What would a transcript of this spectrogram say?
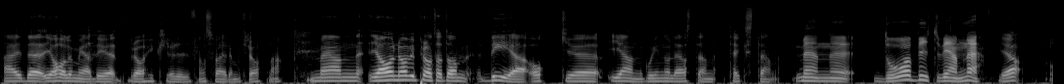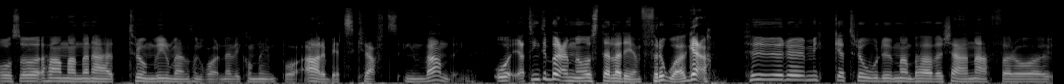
nej, det, jag håller med, det är ett bra hyckleri från Sverigedemokraterna. Men ja, nu har vi pratat om det och eh, igen, gå in och läs den texten. Men eh, då byter vi ämne. Ja, och så hör man den här trumvirveln som går när vi kommer in på arbetskraftsinvandring. Och jag tänkte börja med att ställa dig en fråga. Hur mycket tror du man behöver tjäna för att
